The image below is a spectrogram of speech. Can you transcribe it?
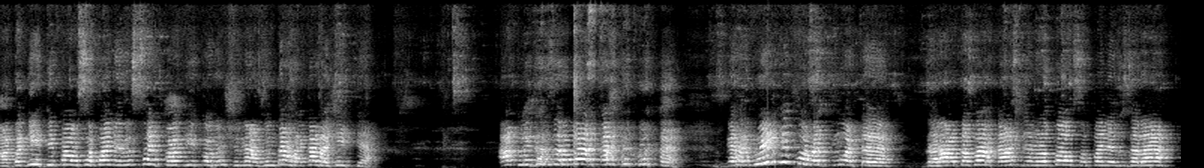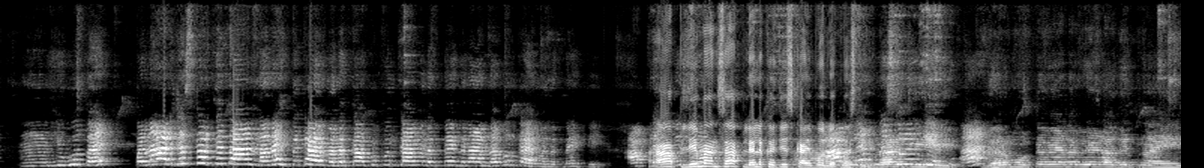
आता घेते पावसा पाण्याचा स्वयंपाक हे करून शिना अजून धारा काढायच्या इत्या आपलं घर जरा बारका घर होईल की परत मोठ? जरा आता बारका असल्यामुळे पावसा पाण्याचं जरा हे होत आहे. पण ऍडजस्ट करते तर अण्णा नाही तर काय म्हणत? काकू पण काय म्हणत नाही तर अण्णा पण काय म्हणत नाही ती. आपली माणसं आपल्याला कधीच काय बोलत नसते हा? घर मोठं व्हायला वेळ लागत नाही.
